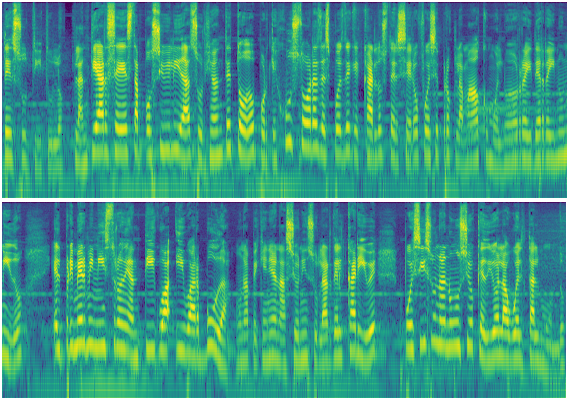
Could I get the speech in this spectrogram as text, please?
de su título. Plantearse esta posibilidad surgió ante todo porque justo horas después de que Carlos III fuese proclamado como el nuevo rey de Reino Unido, el primer ministro de Antigua y Barbuda, una pequeña nación insular del Caribe, pues hizo un anuncio que dio la vuelta al mundo,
